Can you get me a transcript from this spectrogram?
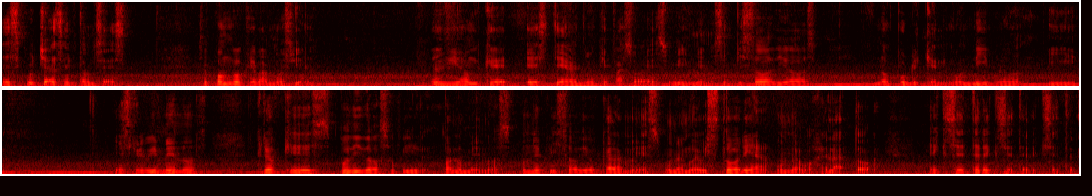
escuchas, entonces supongo que vamos bien. Y aunque este año que pasó subí menos episodios, no publiqué ningún libro y, y escribí menos, creo que he podido subir por lo menos un episodio cada mes, una nueva historia, un nuevo relato etcétera, etcétera, etcétera.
